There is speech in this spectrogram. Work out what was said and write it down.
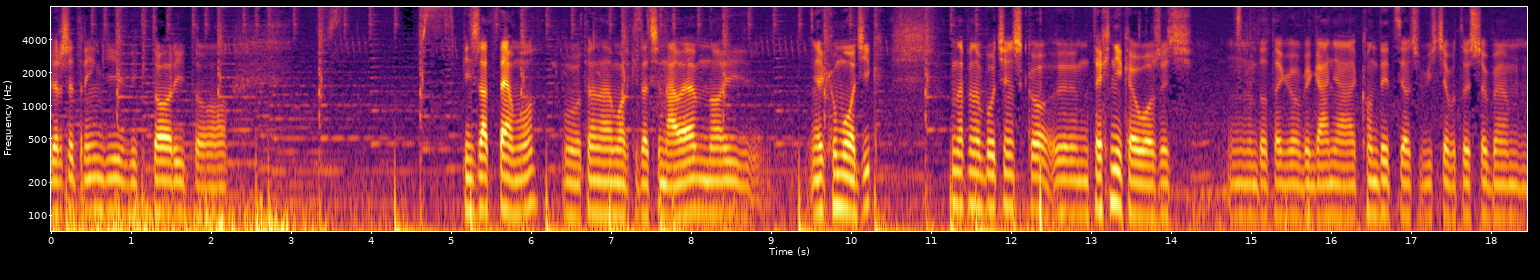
Pierwsze treningi w Wiktorii to 5 lat temu u trenera Morki zaczynałem, no i jako młodzik na pewno było ciężko technikę ułożyć ym, do tego biegania, kondycję oczywiście, bo to jeszcze byłem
